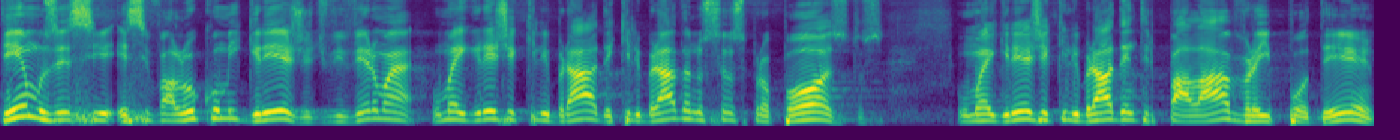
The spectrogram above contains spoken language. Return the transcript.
temos esse, esse valor como igreja, de viver uma, uma igreja equilibrada, equilibrada nos seus propósitos, uma igreja equilibrada entre palavra e poder,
